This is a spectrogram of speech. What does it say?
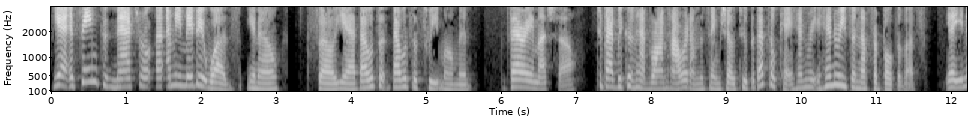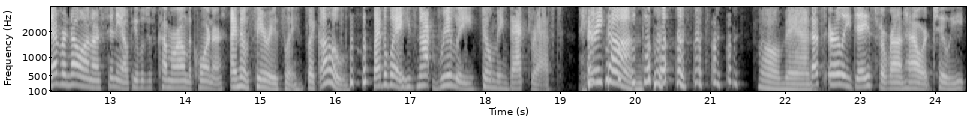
Yeah, it seemed natural. I I mean maybe it was, you know. So yeah, that was a that was a sweet moment. Very much so. Too bad we couldn't have Ron Howard on the same show too, but that's okay. Henry Henry's enough for both of us. Yeah, you never know on Arsenio. People just come around the corner. I know, seriously. It's like, oh, by the way, he's not really filming Backdraft. Here he comes. oh man, That's early days for Ron Howard too. He,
